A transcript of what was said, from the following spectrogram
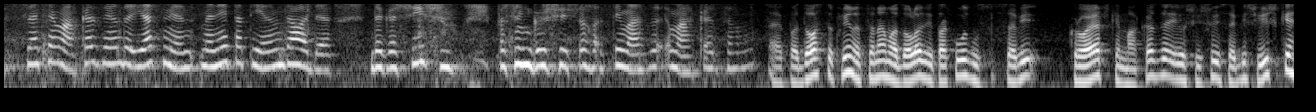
sve te makaze i onda ja sam, meni je tata jednom dao da, da ga šišam, pa sam ga šišala tim masa- makazama. E, pa dosta klinaca nama dolazi, tako uzmu sebi krojačke makaze i ošišuju sebi šiške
